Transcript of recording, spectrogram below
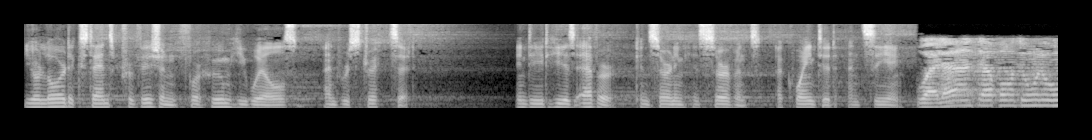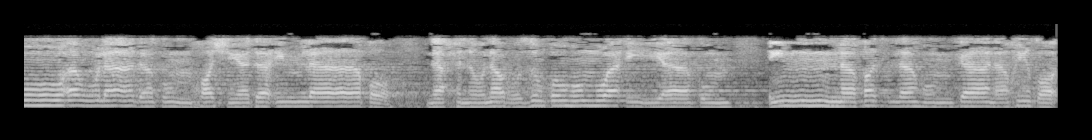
your Lord extends provision for whom He wills and restricts it. Indeed, He is ever, concerning His servants, acquainted and seeing. ولا تقتلوا أولادكم خشية إملاق نحن نرزقهم وإياكم إن قتلهم كان خطأ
